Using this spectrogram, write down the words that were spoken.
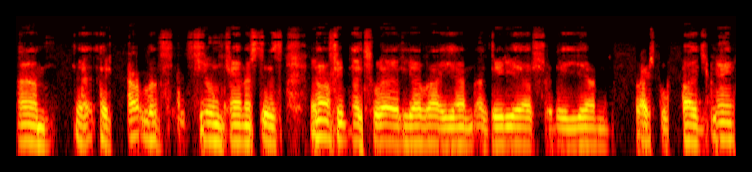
um, a, a couple of film canisters, and I think that's worthy of a, um, a video for the um, Facebook page, Grant.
